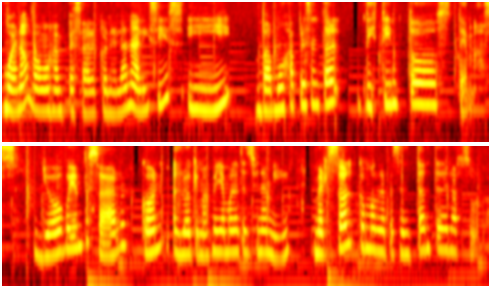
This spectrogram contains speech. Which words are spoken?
Bueno, vamos a empezar con el análisis y vamos a presentar distintos temas. Yo voy a empezar con lo que más me llamó la atención a mí, Mersault como representante del absurdo.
